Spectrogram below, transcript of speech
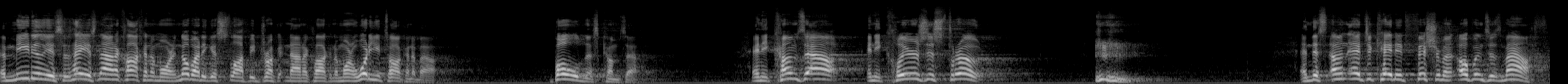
immediately says, hey, it's 9 o'clock in the morning. Nobody gets sloppy drunk at 9 o'clock in the morning. What are you talking about? Boldness comes out. And he comes out and he clears his throat. And this uneducated fisherman opens his mouth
